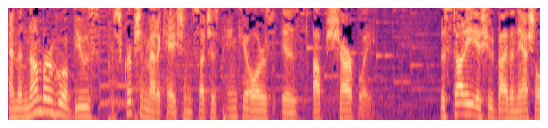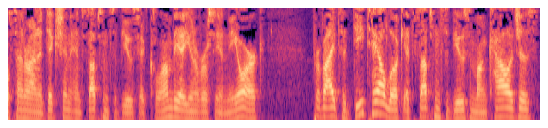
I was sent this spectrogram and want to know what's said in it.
and the number who abuse prescription medications such as painkillers is up sharply. The study issued by the National Center on Addiction and Substance Abuse at Columbia University in New York provides a detailed look at substance abuse among colleges,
